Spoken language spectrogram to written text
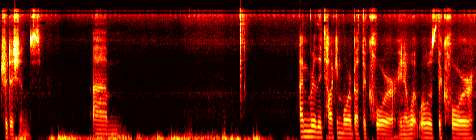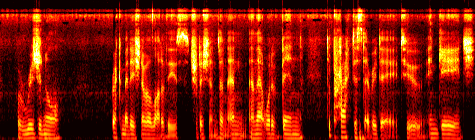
traditions. Um, I'm really talking more about the core. You know, what what was the core original recommendation of a lot of these traditions, and and and that would have been to practice every day, to engage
